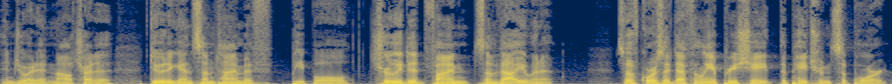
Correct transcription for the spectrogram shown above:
enjoyed it, and I'll try to do it again sometime if people truly did find some value in it. So, of course, I definitely appreciate the patron support,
